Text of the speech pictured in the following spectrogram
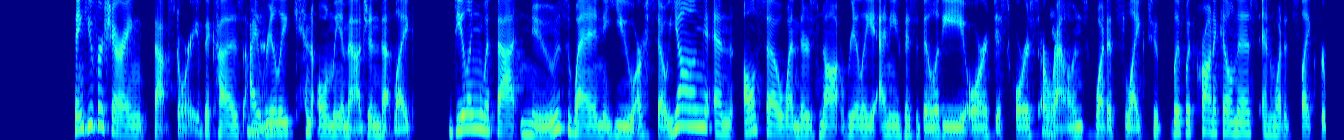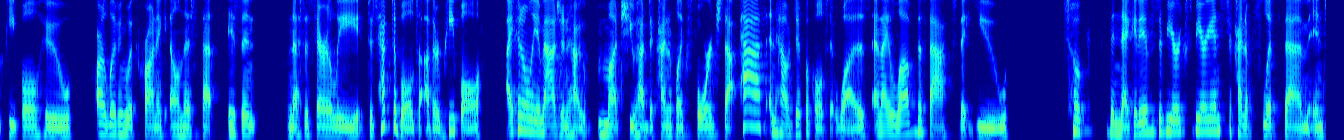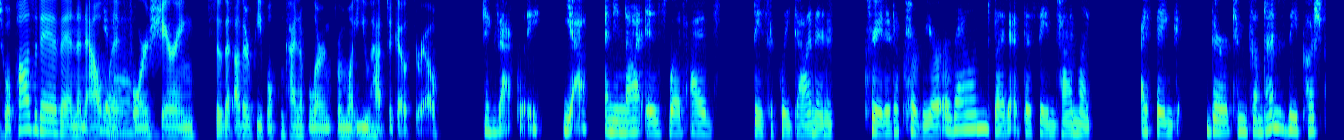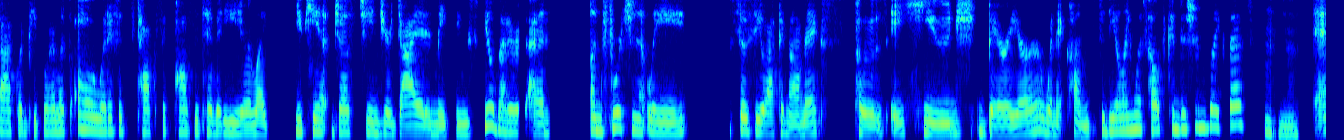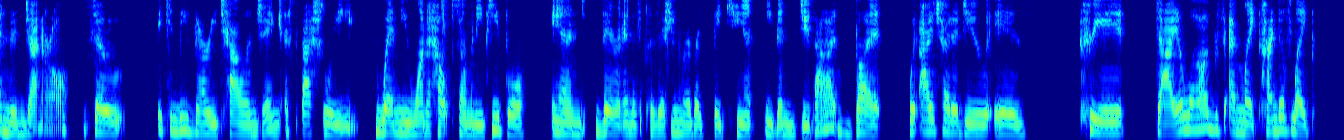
thank you for sharing that story because yeah. i really can only imagine that like dealing with that news when you are so young and also when there's not really any visibility or discourse yeah. around what it's like to live with chronic illness and what it's like for people who are living with chronic illness that isn't necessarily detectable to other people. I can only imagine how much you had to kind of like forge that path and how difficult it was. And I love the fact that you took the negatives of your experience to kind of flip them into a positive and an outlet yeah. for sharing so that other people can kind of learn from what you had to go through. Exactly. Yeah. I mean, that is what I've basically done and created a career around. But at the same time, like, I think there can sometimes be pushback when people are like, oh, what if it's toxic positivity? Or like, you can't just change your diet and make things feel better. And unfortunately, socioeconomics pose a huge barrier when it comes to dealing with health conditions like this mm-hmm. and in general. So it can be very challenging, especially when you want to help so many people and they're in a position where like they can't even do that. But what I try to do is create dialogues and like kind of like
